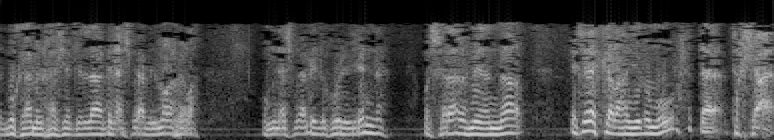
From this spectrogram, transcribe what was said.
البكاء من خشية الله من أسباب المغفرة ومن أسباب دخول الجنة والسلامة من النار. يتذكر هذه الأمور حتى تخشع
